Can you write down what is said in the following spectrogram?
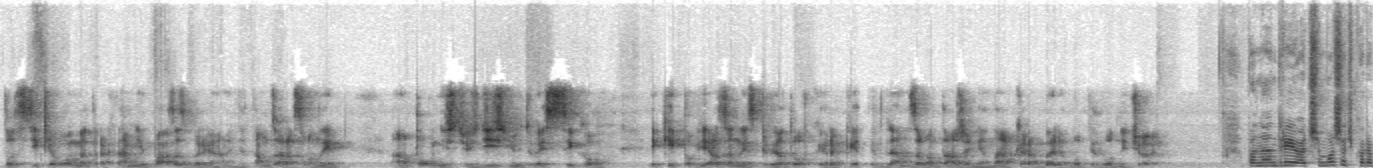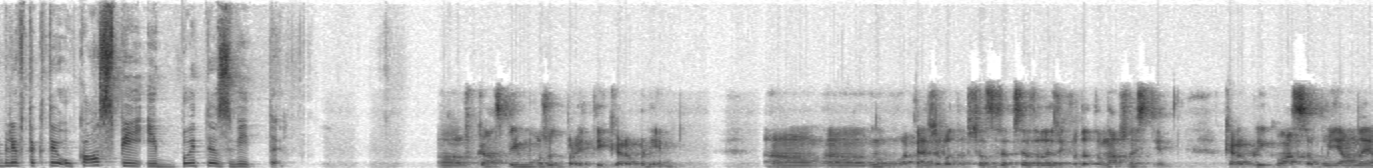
в 20 кілометрах. Там є база зберігання. Там зараз вони повністю здійснюють весь цикл, який пов'язаний з підготовкою ракети для завантаження на корабель або підводний човен. Пане Андрію, а чи можуть кораблі втекти у Каспій і бити звідти? В Каспій можуть пройти кораблі. Ну, опять же, все, все залежить від водотонажності. Кораблі класу Буяни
